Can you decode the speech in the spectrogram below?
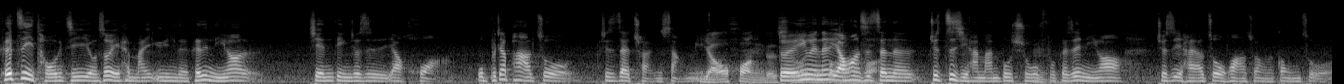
可是自己投机有时候也还蛮晕的。可是你要坚定，就是要画。我比较怕做，就是在船上面摇晃的。对，因为那个摇晃是真的，就自己还蛮不舒服。嗯、可是你要。就是还要做化妆的工作，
